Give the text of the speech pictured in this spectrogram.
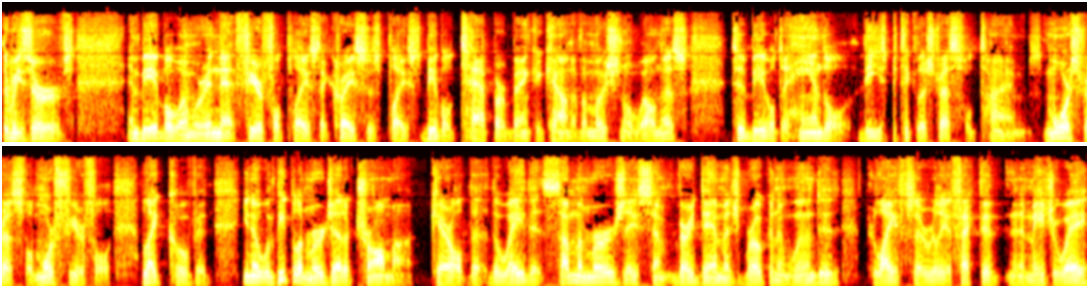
the reserves, and be able, when we're in that fearful place, that crisis place, to be able to tap our bank account of emotional wellness to be able to handle these particular stressful times, more stressful, more fearful, like COVID. You know, when people emerge out of trauma, Carol, the, the way that some emerge, they some very damaged, broken, and wounded. Their lives are really affected in a major way.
